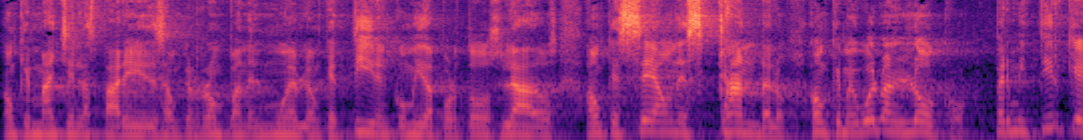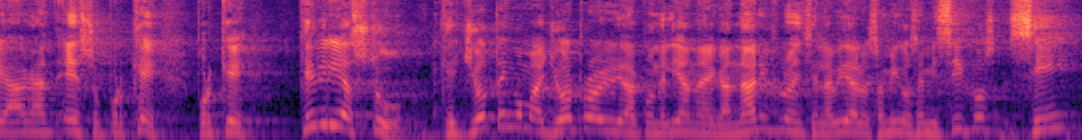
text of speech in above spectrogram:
aunque manchen las paredes, aunque rompan el mueble, aunque tiren comida por todos lados, aunque sea un escándalo, aunque me vuelvan loco, permitir que hagan eso. ¿Por qué? Porque, ¿qué dirías tú? ¿Que yo tengo mayor probabilidad con Eliana de ganar influencia en la vida de los amigos de mis hijos? ¿Sí?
